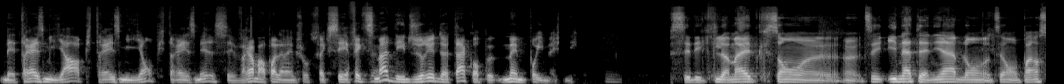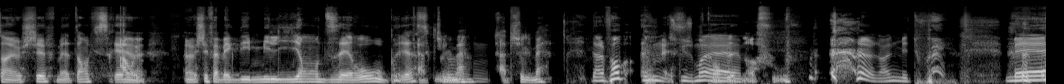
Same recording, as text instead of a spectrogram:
Mais 13 milliards, puis 13 millions, puis 13 000, c'est vraiment pas la même chose. Fait que c'est effectivement des durées de temps qu'on peut même pas imaginer. C'est des kilomètres qui sont euh, inatteignables. On, pense à un chiffre, mettons, qui serait ah un, chiffre avec des millions de zéros ou presque. Absolument. Absolument. Dans le fond, excuse-moi. Complètement euh, fou. J'ai envie de m'étouffer. Mais,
